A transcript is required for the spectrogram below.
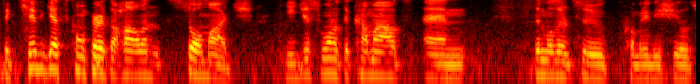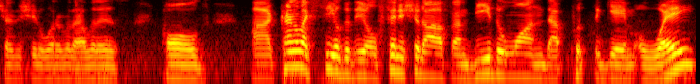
the kid gets compared to Haaland so much he just wanted to come out and similar to Community Shield, Charity Shield, whatever the hell it is called, uh, kind of like seal the deal, finish it off, and be the one that put the game away?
